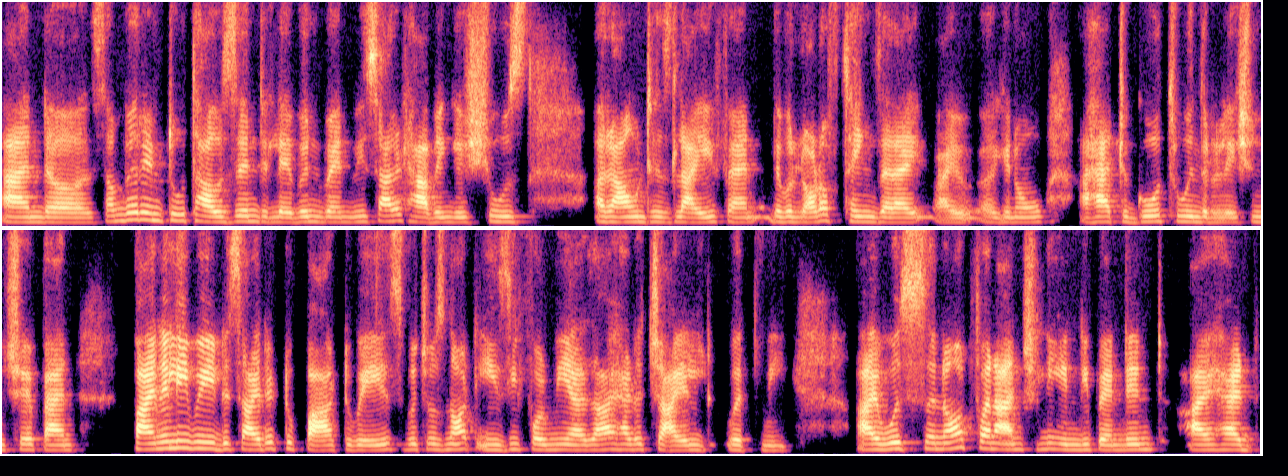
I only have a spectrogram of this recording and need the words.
and uh, somewhere in 2011 when we started having issues around his life and there were a lot of things that i i uh, you know i had to go through in the relationship and finally we decided to part ways which was not easy for me as i had a child with me. I was not financially independent. I had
